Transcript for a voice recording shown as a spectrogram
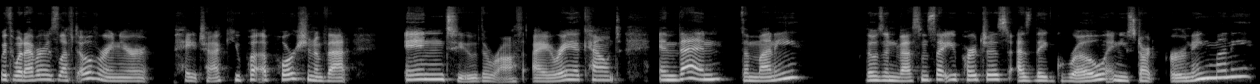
with whatever is left over in your paycheck, you put a portion of that into the Roth IRA account. And then the money those investments that you purchased, as they grow and you start earning money,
